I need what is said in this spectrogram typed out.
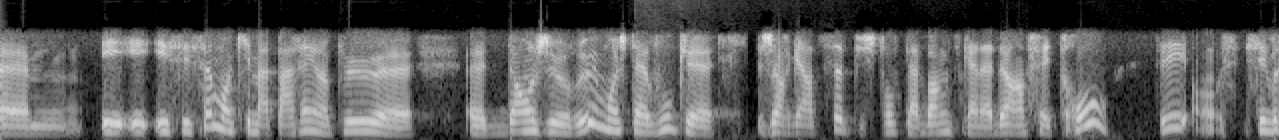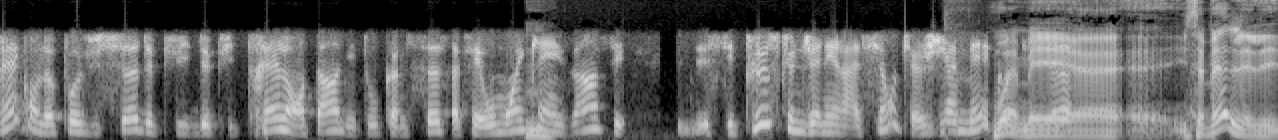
Euh, et c'est ça, moi, qui m'apparaît un peu euh, euh, dangereux. Moi, je t'avoue que je regarde ça, puis je trouve que la Banque du Canada en fait trop. C'est vrai qu'on n'a pas vu ça depuis depuis très longtemps, des taux comme ça. Ça fait au moins 15 ans. C'est c'est plus qu'une génération qui a jamais connu mais euh, euh, Isabelle, les-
